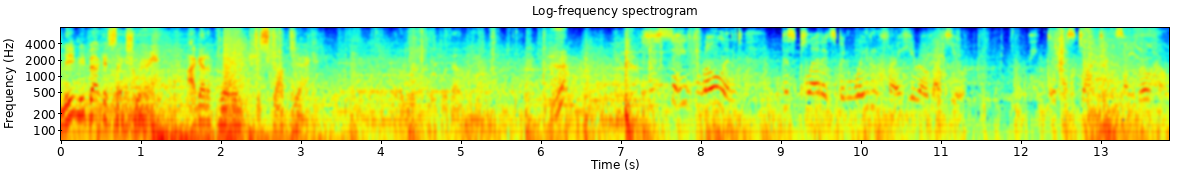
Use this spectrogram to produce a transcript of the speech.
Meet me back at Sanctuary. I got a plan to stop Jack. But it won't work without you. You saved Roland. This planet's been waiting for a hero like you. Thank goodness John didn't send Wilhelm.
